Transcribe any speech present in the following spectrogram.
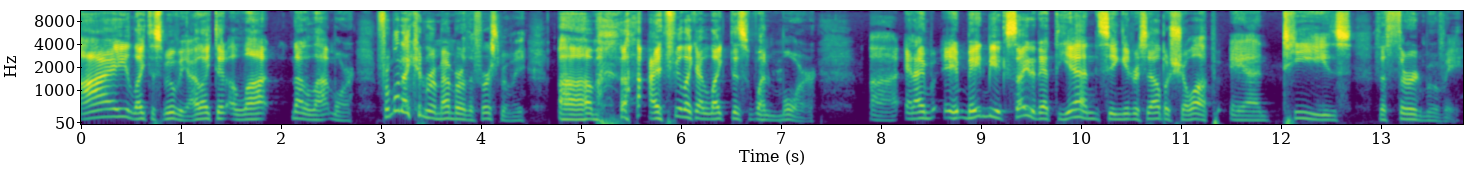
I like this movie. I liked it a lot. Not a lot more. From what I can remember of the first movie, um, I feel like I liked this one more. Uh, and I'm—it made me excited at the end seeing Idris Elba show up and tease the third movie.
